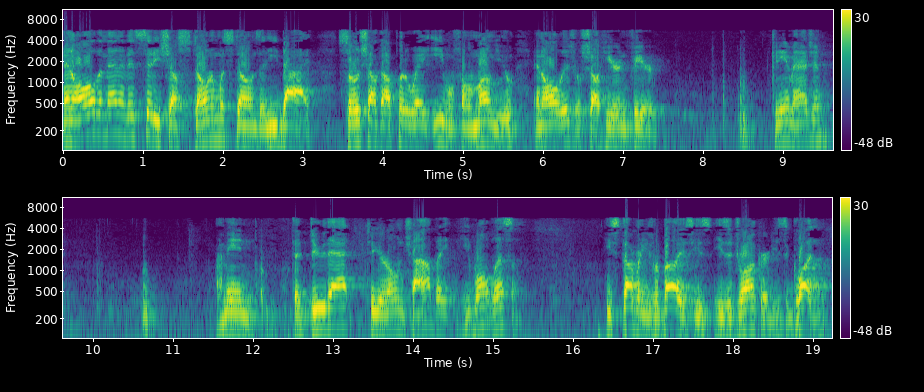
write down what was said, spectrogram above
And all the men of his city shall stone him with stones that he die. So shalt thou put away evil from among you, and all Israel shall hear and fear. Can you imagine? I mean, to do that to your own child, but he, won't listen. He's stubborn, he's rebellious, he's, he's a drunkard, he's a glutton.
